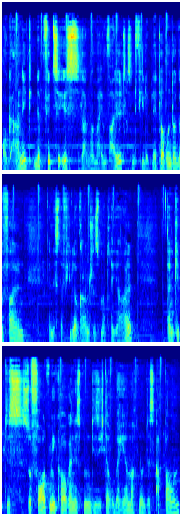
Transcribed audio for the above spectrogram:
Organik in der Pfütze ist, sagen wir mal im Wald, sind viele Blätter runtergefallen, dann ist da viel organisches Material. Dann gibt es sofort Mikroorganismen, die sich darüber hermachen und das abbauen.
